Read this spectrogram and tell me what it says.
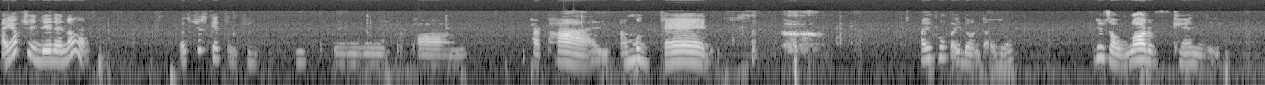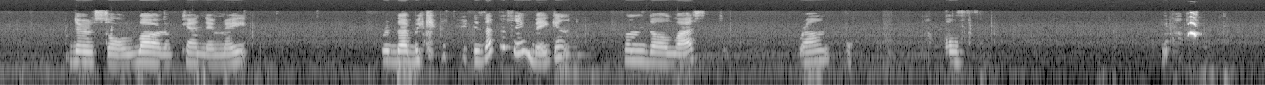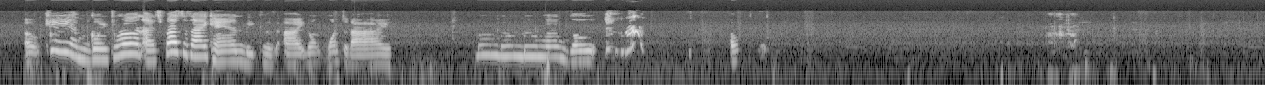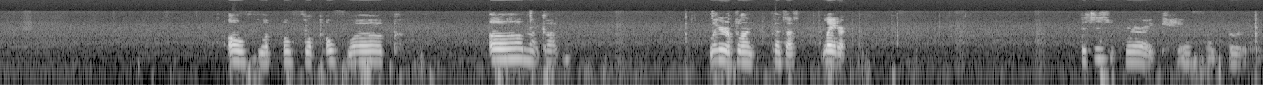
I actually didn't know. Let's just get some candy. Oh. Pie. I'm a dead. I hope I don't die here. There's a lot of candy. There's a lot of candy, mate. For that bacon. Is that the same bacon from the last round of Okay, I'm going to run as fast as I can because I don't want to die. Boom, boom, boom, boom, go. okay. Oh, flip, oh, flip, oh, flip. Oh my god. Later, princess. Later. This is where I came from earlier.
